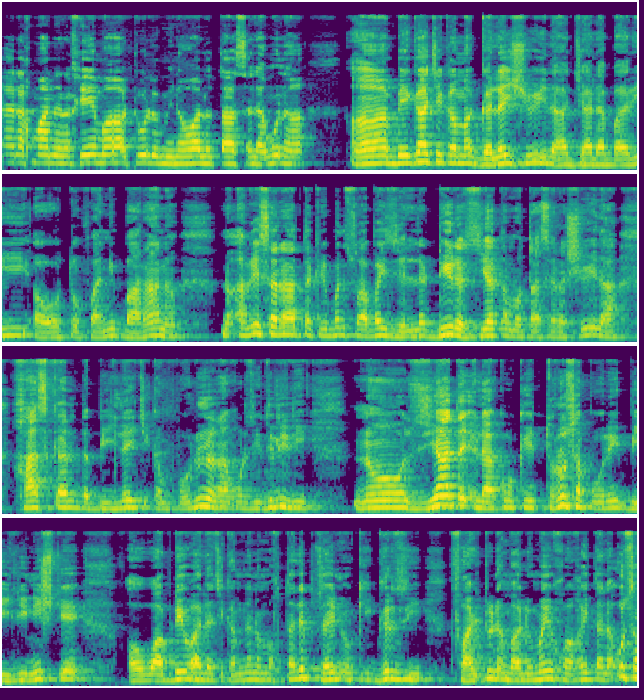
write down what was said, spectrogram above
الرحمن الرحیم ټولو مینوالو ته سلامونه بیګا چې کومه ګلۍ شوې ده جالباری او طوفاني باران نو هغه سره تقریبا صوابۍ ضلع ډیره زیاته متاثره شوې ده خاص کر د بجلی چې کوم پولونه راغورځېدلي دي نو زیات علاقو کې تر اوسه پورې بجلی نشته او وابډي والا چې کوم نه مختلف ځایونو کې ګرځي فالټونه معلوموي خو هغوی ته له اوسه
